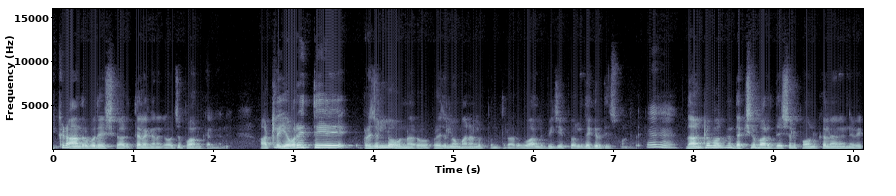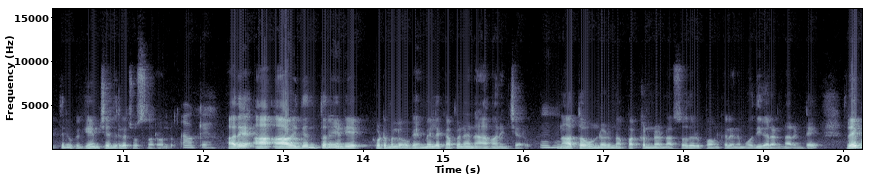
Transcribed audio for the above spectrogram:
ఇక్కడ ఆంధ్రప్రదేశ్ కాదు తెలంగాణ కావచ్చు పవన్ కళ్యాణ్. అట్లా ఎవరైతే ప్రజల్లో ఉన్నారో ప్రజల్లో మనల్ని పొందుతున్నారో వాళ్ళు బీజేపీ వాళ్ళు దగ్గర తీసుకుంటుంది. దాంట్లో భాగంగా దక్షిణ భారతదేశంలో పవన్ కళ్యాణ్ అనే వ్యక్తిని ఒక గేమ్ చేంజర్గా చూస్తున్నారు వాళ్ళు. అదే ఆ విధంతోనే ఎన్డీఏ కూటమిలో ఒక ఎమ్మెల్యే కాకపోయినా ఆయన ఆహ్వానించారు. నాతో ఉన్నాడు నా పక్కన ఉన్నాడు నా సోదరుడు పవన్ కళ్యాణ్ మోదీ గారు అంటున్నారంటే రేపు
